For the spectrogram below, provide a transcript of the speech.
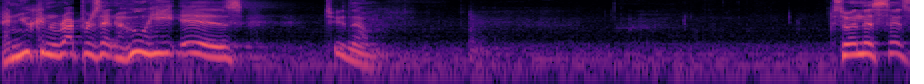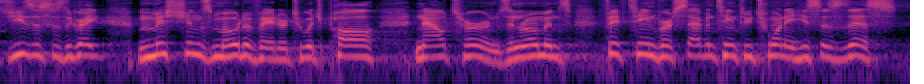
and you can represent who He is to them. So, in this sense, Jesus is the great missions motivator to which Paul now turns. In Romans 15, verse 17 through 20, he says this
